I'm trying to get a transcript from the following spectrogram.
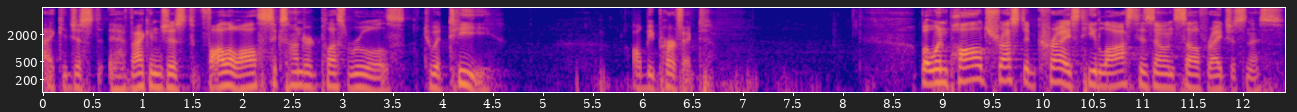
I could just, if I can just follow all 600 plus rules to a T, I'll be perfect. But when Paul trusted Christ, he lost his own self righteousness.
